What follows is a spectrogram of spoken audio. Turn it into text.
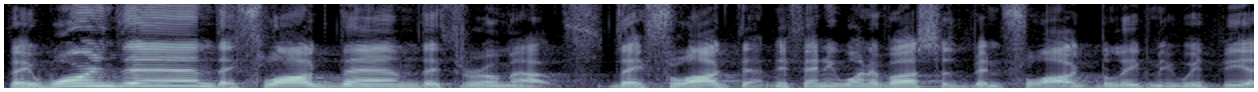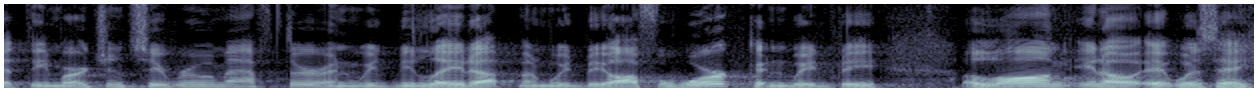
They warned them, they flogged them, they threw them out. They flogged them. If any one of us had been flogged, believe me, we'd be at the emergency room after and we'd be laid up and we'd be off of work and we'd be along. You know, it was a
